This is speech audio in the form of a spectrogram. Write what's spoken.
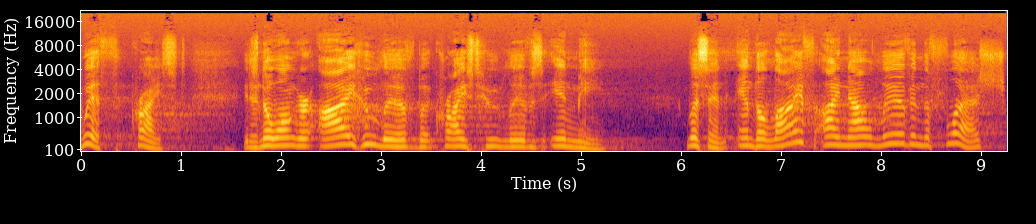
with Christ. It is no longer I who live, but Christ who lives in me. Listen, in the life I now live in the flesh,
